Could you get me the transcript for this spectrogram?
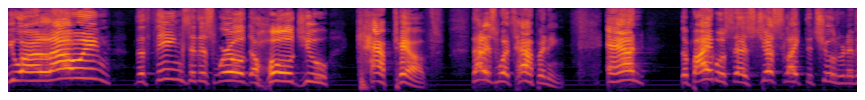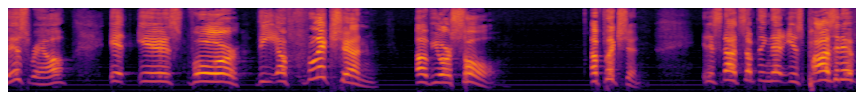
You are allowing the things of this world to hold you captive. That is what's happening. And the Bible says, just like the children of Israel, it is for the affliction of your soul. Affliction. It is not something that is positive.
